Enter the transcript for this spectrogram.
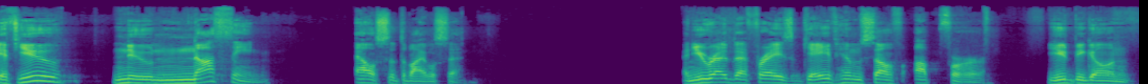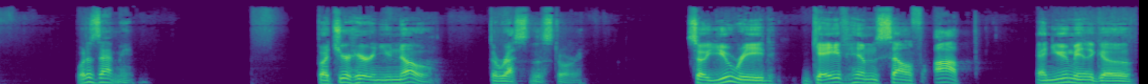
if you knew nothing else that the Bible said, and you read that phrase, gave himself up for her, you'd be going, what does that mean? But you're here and you know the rest of the story. So you read, gave himself up, and you immediately go,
